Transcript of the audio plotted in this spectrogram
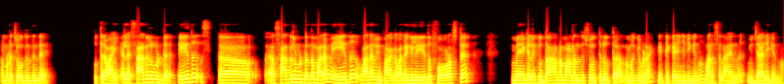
നമ്മുടെ ചോദ്യത്തിന്റെ ഉത്തരമായി അല്ലെ? സാൻഡൽവുഡ് ഏത് സാൻഡൽവുഡ് എന്ന മരം ഏത് വനവിഭാഗം അല്ലെങ്കിൽ ഏത് ഫോറസ്റ്റ് മേഖലയ്ക്ക് ഉദാഹരണമാണെന്ന ചോദ്യത്തിന്റെ ഉത്തരം നമുക്ക് ഇവിടെ കിട്ടിക്കഴിഞ്ഞിരിക്കുന്നു. മനസ്സിലായെന്ന് വിചാരിക്കുന്നു.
